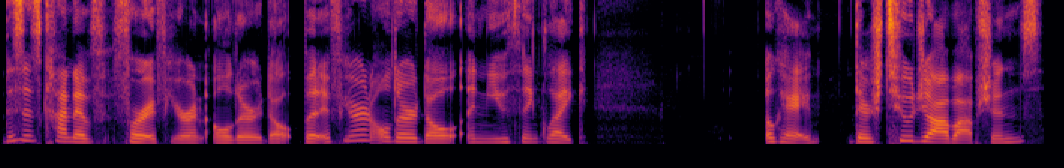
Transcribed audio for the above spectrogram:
this is kind of for if you're an older adult, but if you're an older adult and you think like, okay, there's two job options.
